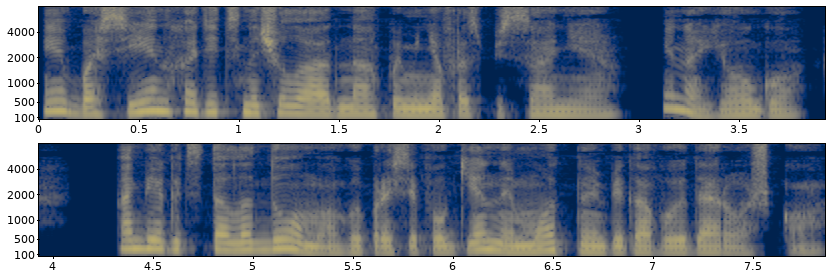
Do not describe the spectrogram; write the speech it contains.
И в бассейн ходить начала одна, поменяв расписание, и на йогу. А бегать стала дома, выпросив у Гены модную беговую дорожку.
